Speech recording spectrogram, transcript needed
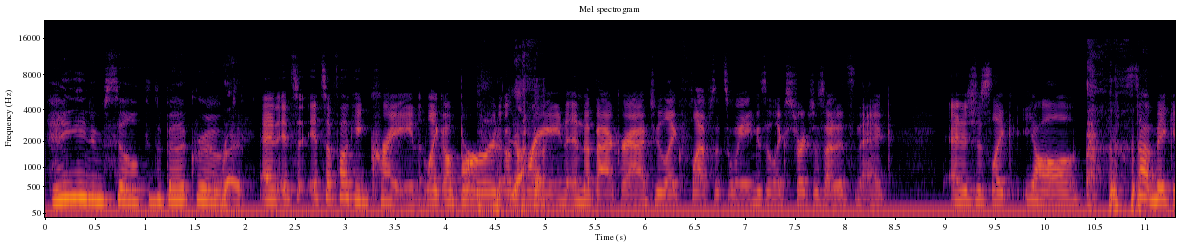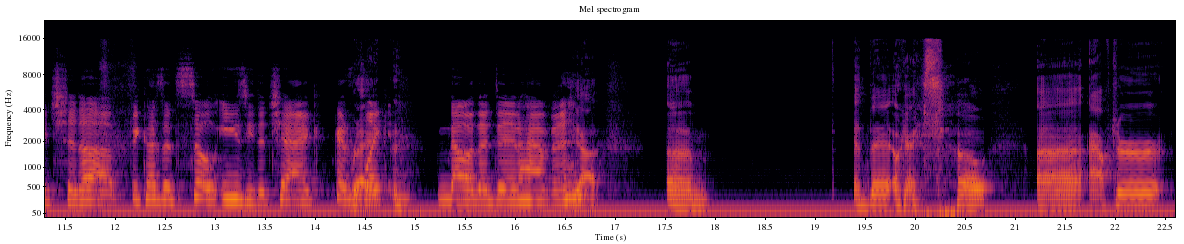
hanging himself in the background. Right. And it's it's a fucking crane, like a bird, a Yeah. crane in the background who like flaps its wings and like stretches out its neck. And it's just like, y'all, stop making shit up because it's so easy to check. Because Right. like, no, that didn't happen. yeah. Um, and then okay, so uh, after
